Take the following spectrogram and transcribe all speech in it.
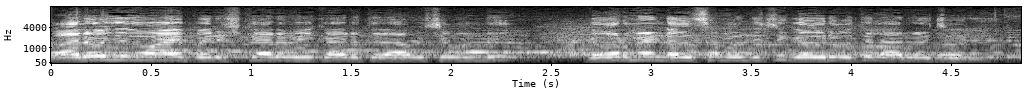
കാലോചിതമായ പരിഷ്കാരം ഈ കാര്യത്തിൽ ആവശ്യമുണ്ട്. ഗവൺമെന്റ് അത് സംബന്ധിച്ച് ഗൗരവത്തിൽ ആലോചിച്ചു വരിക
